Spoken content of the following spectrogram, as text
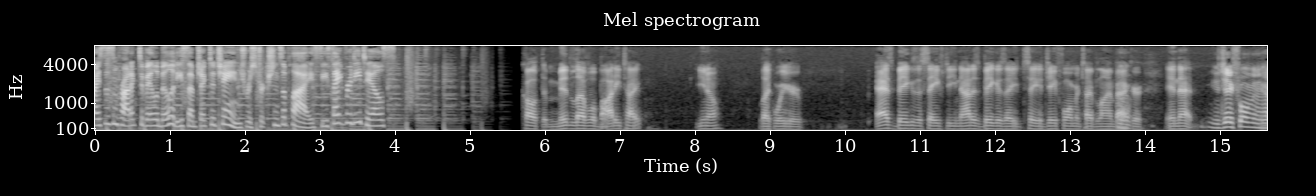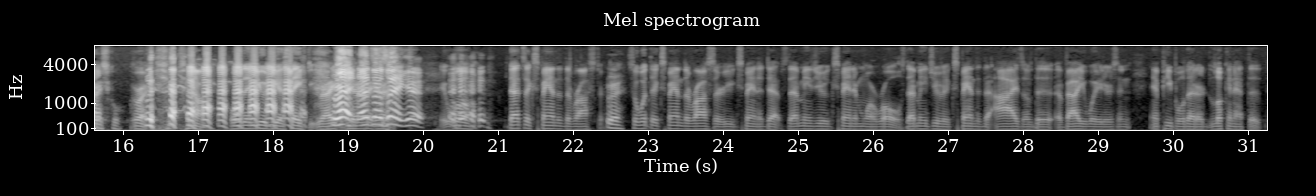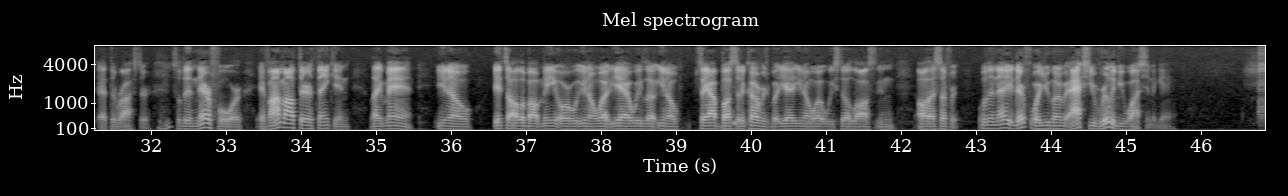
Prices and product availability subject to change. Restrictions apply. See site for details. call it the mid-level body type you know like where you're as big as a safety not as big as a say a Jay Foreman type linebacker In that You're Jay Foreman in high school. right no. well then you would be a safety right Right, Yeah, that's what I'm right. saying. Yeah. It- well, that's expanded the roster. Right. So with the expanded the roster, you expanded depth. That means you expanded more roles. That means you've expanded the eyes of the evaluators and, and people that are looking at the at the roster. Mm-hmm. So then, therefore, if I'm out there thinking like, man, you know, it's all about me, or you know what? Yeah, we look, you know, say I busted the coverage, but yeah, you know what? We still lost and all that stuff. Well, then, they, therefore, you're going to actually really be watching the game.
